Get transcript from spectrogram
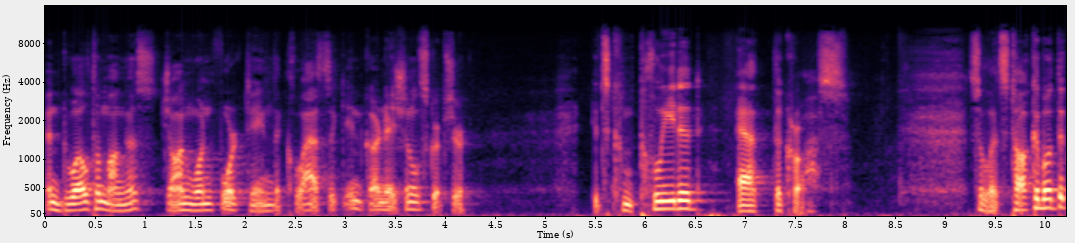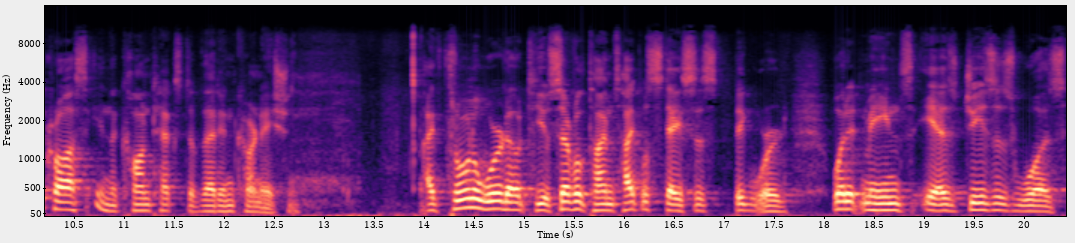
and dwelt among us, John 1:14, the classic incarnational scripture. It's completed at the cross. So let's talk about the cross in the context of that incarnation. I've thrown a word out to you several times hypostasis, big word. What it means is Jesus was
